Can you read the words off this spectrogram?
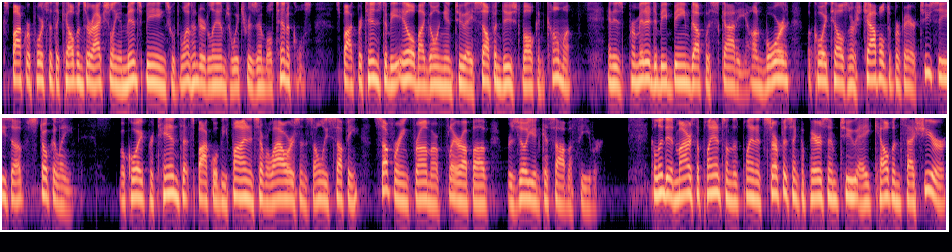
Spock reports that the Kelvans are actually immense beings with 100 limbs which resemble tentacles. Spock pretends to be ill by going into a self induced Vulcan coma and is permitted to be beamed up with Scotty. On board, McCoy tells Nurse Chapel to prepare two C's of stokaline. McCoy pretends that Spock will be fine in several hours and is only suffering, suffering from a flare up of Brazilian cassava fever. Kelinda admires the plants on the planet's surface and compares them to a Kelvan zaphir,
